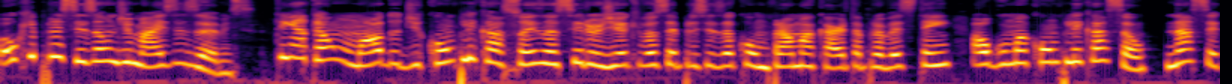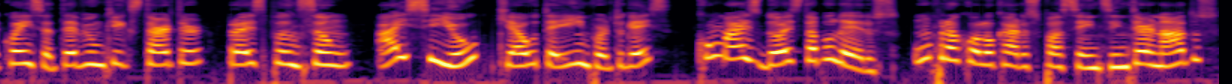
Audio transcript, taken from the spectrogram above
ou que precisam de mais exames. Tem até um modo de complicações na cirurgia que você precisa comprar uma carta para ver se tem alguma complicação. Na sequência, teve um Kickstarter para expansão ICU, que é UTI em português, com mais dois tabuleiros, um para colocar os pacientes internados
